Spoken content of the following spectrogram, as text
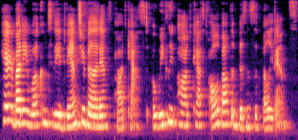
Hey, everybody, welcome to the Advance Your Belly Dance podcast, a weekly podcast all about the business of belly dance.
